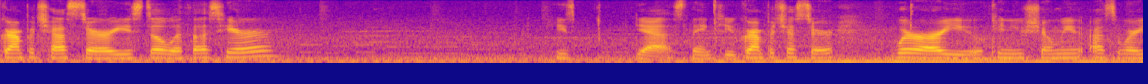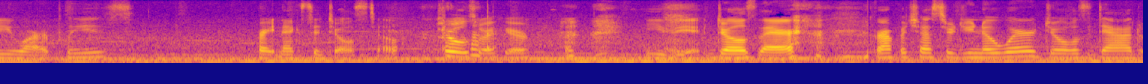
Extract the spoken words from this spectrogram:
Grandpa Chester, are you still with us here? He's yes, thank you. Grandpa Chester, where are you? Can you show me us where you are, please? Right next to Joel still. Joel's right here. Easy. Joel's there. Grandpa Chester, do you know where Joel's dad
